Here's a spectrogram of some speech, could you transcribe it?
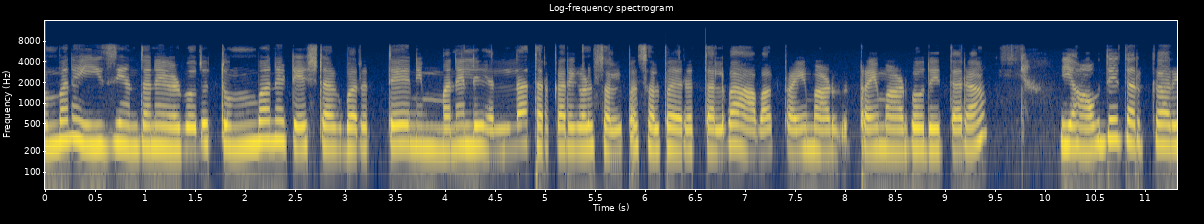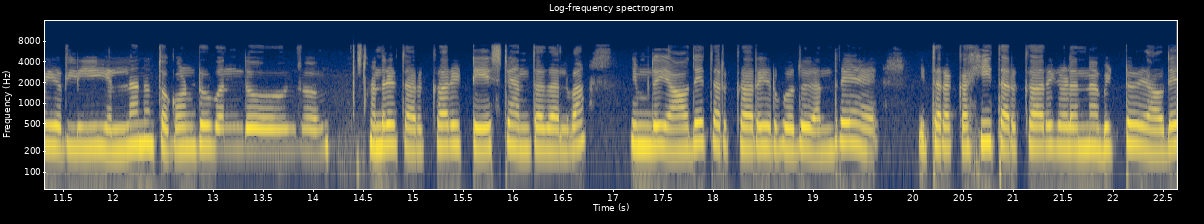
ತುಂಬಾ ಈಸಿ ಅಂತಲೇ ಹೇಳ್ಬೋದು. ತುಂಬಾ ಟೇಸ್ಟಾಗಿ ಬರುತ್ತೆ. ನಿಮ್ಮ ಮನೇಲಿ ಎಲ್ಲ ತರಕಾರಿಗಳು ಸ್ವಲ್ಪ ಸ್ವಲ್ಪ ಇರುತ್ತಲ್ವ? ಆವಾಗ ಟ್ರೈ ಮಾಡಿ ಟ್ರೈ ಮಾಡ್ಬೋದು ಈ ಥರ ಯಾವುದೇ ತರಕಾರಿ ಇರಲಿ, ಎಲ್ಲನೂ ತಗೊಂಡು ಬಂದು ಅಂದರೆ ತರಕಾರಿ ಟೇಸ್ಟೇ ಅಂಥದ್ದಲ್ವಾ ನಿಮ್ಮದು ಯಾವುದೇ ತರಕಾರಿ ಇರ್ಬೋದು, ಅಂದರೆ ಈ ಥರ ಕಹಿ ತರಕಾರಿಗಳನ್ನು ಬಿಟ್ಟು ಯಾವುದೇ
